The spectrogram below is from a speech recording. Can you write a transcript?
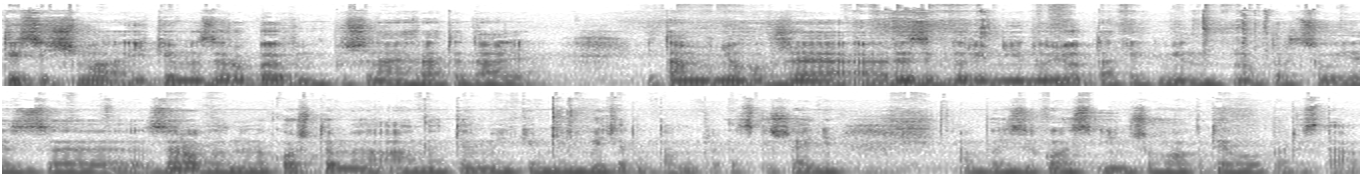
тисячма, якими заробив, він починає грати далі. І там в нього вже е, ризик дорівнює нулю, так як він ну, працює з е, заробленими коштами, а не тими, якими він витягнув, там, наприклад, з кишені або з якогось іншого активу перестав.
